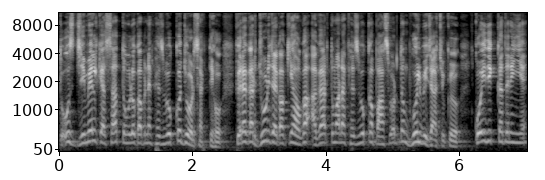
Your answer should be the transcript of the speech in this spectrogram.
तो उस जीमेल के साथ तुम लोग अपने फेसबुक को जोड़ सकते हो। फिर अगर जुड़ जाएगा, क्या होगा? अगर तुम्हारा फेसबुक का पासवर्ड तुम भूल भी जा चुके हो, कोई दिक्कत नहीं है।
